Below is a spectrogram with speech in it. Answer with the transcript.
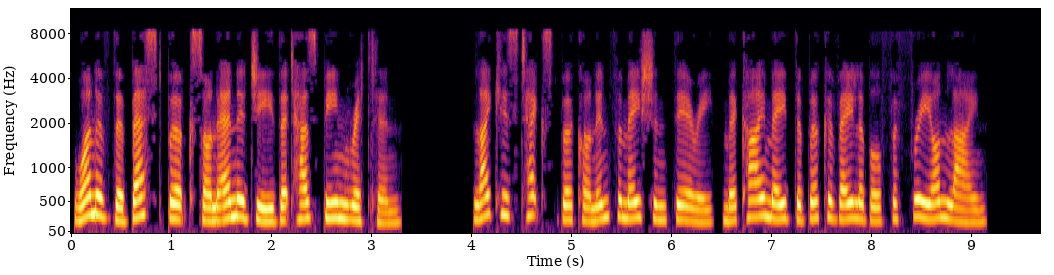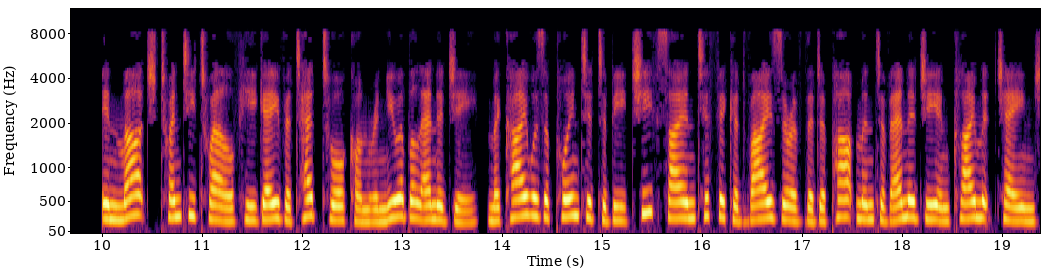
"...one of the best books on energy that has been written." Like his textbook on information theory, Mackay made the book available for free online. In March 2012 he gave a TED Talk on renewable energy. Mackay was appointed to be Chief Scientific Advisor of the Department of Energy and Climate Change,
